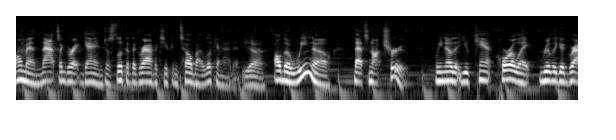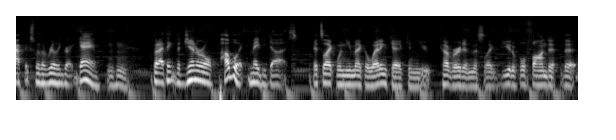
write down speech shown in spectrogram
"Oh man, that's a great game. Just look at the graphics. You can tell by looking at it." Yeah. Although we know that's not true. We know that you can't correlate really good graphics with a really great game. Mm-hmm. But I think the general public maybe does. It's like when you make a wedding cake and you cover it in this like beautiful fondant that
